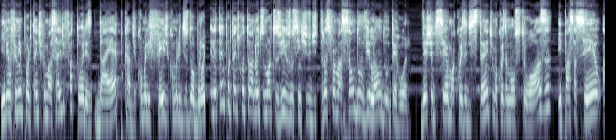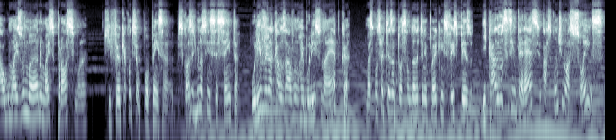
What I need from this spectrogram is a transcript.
e ele é um filme importante por uma série de fatores. Da época, de como ele fez, de como ele desdobrou. Ele é tão importante quanto A Noite dos Mortos Vivos, no sentido de transformação do vilão do terror. Deixa de ser uma coisa distante, uma coisa monstruosa, e passa a ser algo mais humano, mais próximo, né? que foi o que aconteceu. Pô, pensa, Psicose de 1960. O livro já causava um rebuliço na época, mas com certeza a atuação do Anthony Perkins fez peso. E caso você se interesse, as continuações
